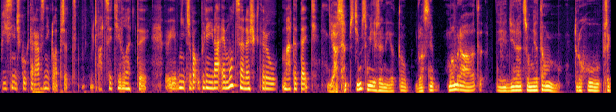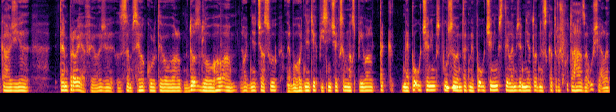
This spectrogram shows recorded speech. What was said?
Písničku, která vznikla před 20 lety. Je v ní třeba úplně jiná emoce, než kterou máte teď? Já jsem s tím smířený, já to vlastně mám rád. Jediné, co mě tam trochu překáží, je ten projev, jo, že jsem si ho kultivoval dost dlouho a hodně času, nebo hodně těch písniček jsem naspíval tak nepoučeným způsobem, mm-hmm. tak nepoučeným stylem, že mě to dneska trošku tahá za uši, ale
